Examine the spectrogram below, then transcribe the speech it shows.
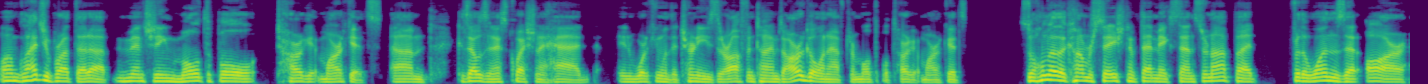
Well, I'm glad you brought that up, mentioning multiple target markets? Because um, that was the next question I had in working with attorneys. There oftentimes are going after multiple target markets. So a whole nother conversation if that makes sense or not. But for the ones that are,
